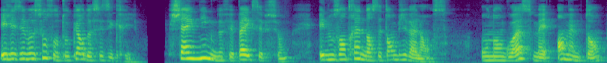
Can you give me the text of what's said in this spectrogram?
et les émotions sont au cœur de ses écrits. Shining ne fait pas exception et nous entraîne dans cette ambivalence. On angoisse, mais en même temps,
